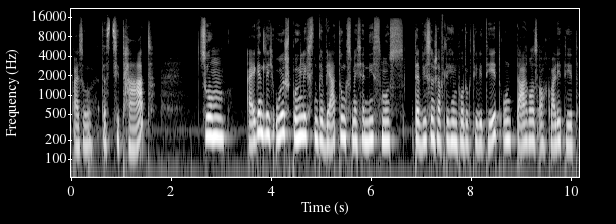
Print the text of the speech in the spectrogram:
also das Zitat, zum eigentlich ursprünglichsten Bewertungsmechanismus der wissenschaftlichen Produktivität und daraus auch Qualität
